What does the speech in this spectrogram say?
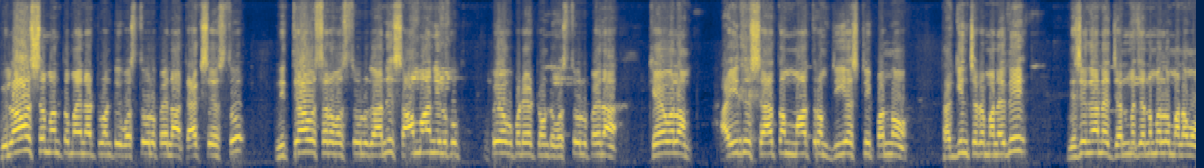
విలాసవంతమైనటువంటి వస్తువులపైన ట్యాక్స్ వేస్తూ నిత్యావసర వస్తువులు కానీ సామాన్యులకు ఉపయోగపడేటువంటి వస్తువులపైన కేవలం ఐదు శాతం మాత్రం జిఎస్టి పన్ను తగ్గించడం అనేది నిజంగానే జన్మ జన్మలు మనము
